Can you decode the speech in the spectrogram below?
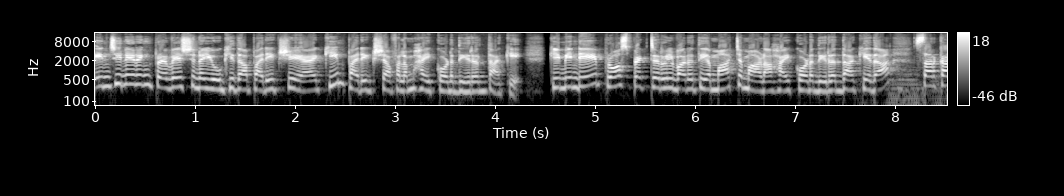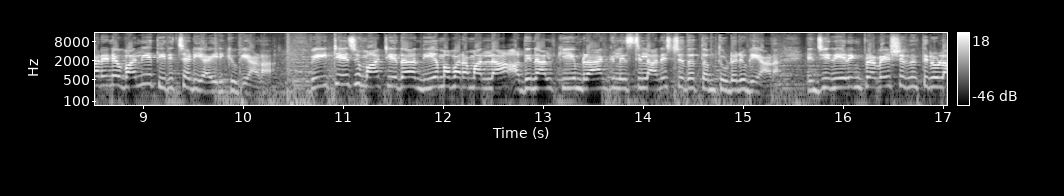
എഞ്ചിനീയറിംഗ് പ്രവേശന യോഗ്യതാ പരീക്ഷയായ കിം പരീക്ഷാ ഫലം ഹൈക്കോടതി റദ്ദാക്കി. കിമിന്റെ പ്രോസ്പെക്ടറിൽ വരുത്തിയ മാറ്റമാണ് ഹൈക്കോടതി റദ്ദാക്കിയത്. സർക്കാരിന് വലിയ തിരിച്ചടിയായിരിക്കുകയാണ്. വെയിറ്റേജ് മാറ്റിയത് നിയമപരമല്ല. അതിനാൽ കീം റാങ്ക് ലിസ്റ്റിൽ അനിശ്ചിതത്വം തുടരുകയാണ്. എഞ്ചിനീയറിംഗ് പ്രവേശനത്തിലുള്ള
